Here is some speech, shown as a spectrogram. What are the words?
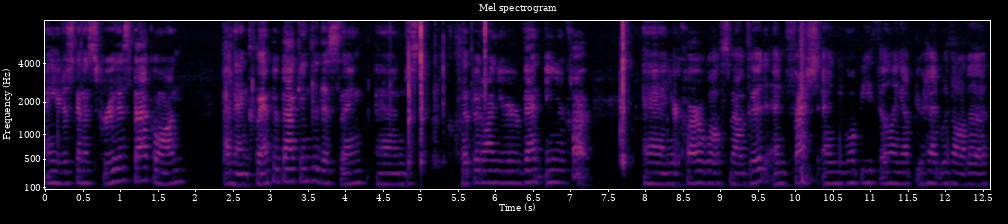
And you're just going to screw this back on and then clamp it back into this thing and just clip it on your vent in your car. And your car will smell good and fresh and you won't be filling up your head with all the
